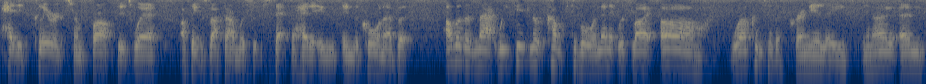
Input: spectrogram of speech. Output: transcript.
headed clearance from Francis where I think Zlatan was set to head it in, in the corner. But other than that, we did look comfortable. And then it was like, oh, welcome to the Premier League, you know? And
